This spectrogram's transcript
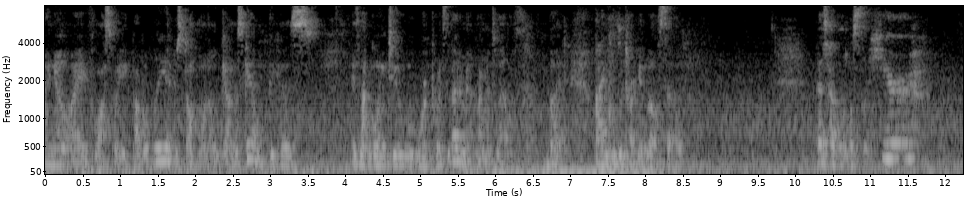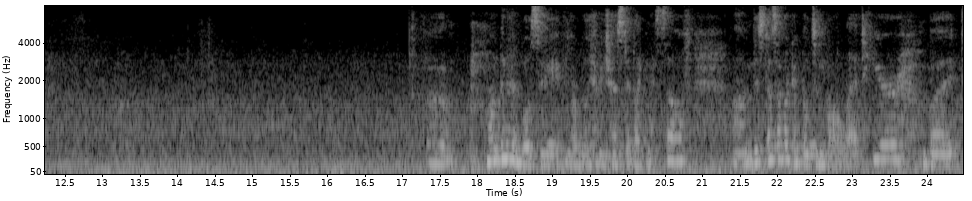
I know I've lost weight probably. I just don't want to look down the scale because it's not going to work towards the betterment of my mental health. But buying clothes at Target will, so. Does have a little slit here. Um, one thing I will say, if you are really heavy chested like myself, um, this does have like a built-in bralette here, but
